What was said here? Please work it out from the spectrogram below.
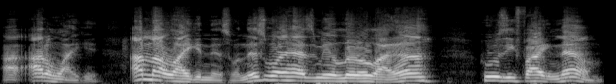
I, I don't like it. I'm not liking this one. This one has me a little like, huh? Who's he fighting now?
